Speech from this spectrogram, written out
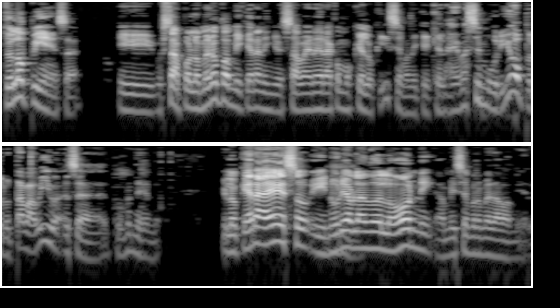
tú lo piensas, y, o sea, por lo menos para mí que era niño, esa vaina era como que loquísima, de que, que la Eva se murió, pero estaba viva, o sea, tú me entiendes. Y lo que era eso, y Nuria hablando de los ovnis, a mí siempre me daba miedo.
